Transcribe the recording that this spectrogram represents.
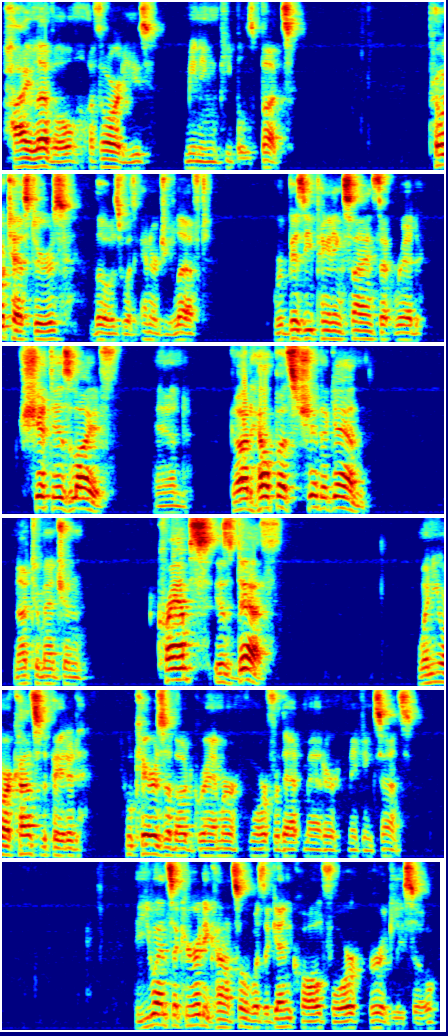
high level authorities, meaning people's butts. Protesters, those with energy left, were busy painting signs that read, Shit is life, and God help us shit again. Not to mention, Cramps is death. When you are constipated, who cares about grammar, or for that matter, making sense? The UN Security Council was again called for, hurriedly so,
